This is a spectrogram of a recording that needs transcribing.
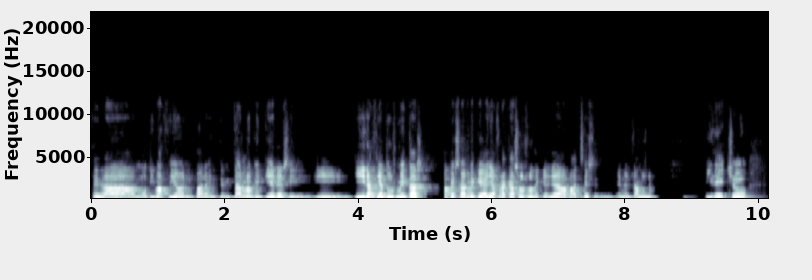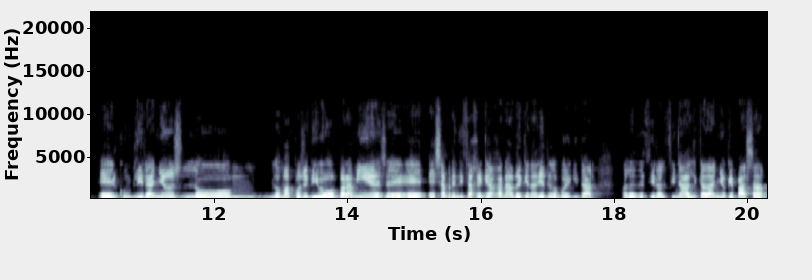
te da motivación para intentar lo que quieres y, ir hacia tus metas a pesar de que haya fracasos o de que haya baches en el camino. Y de hecho, el cumplir años, lo, más positivo para mí es eh, eh, ese aprendizaje que has ganado y que nadie te lo puede quitar. Es decir, al final, cada año que pasa,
